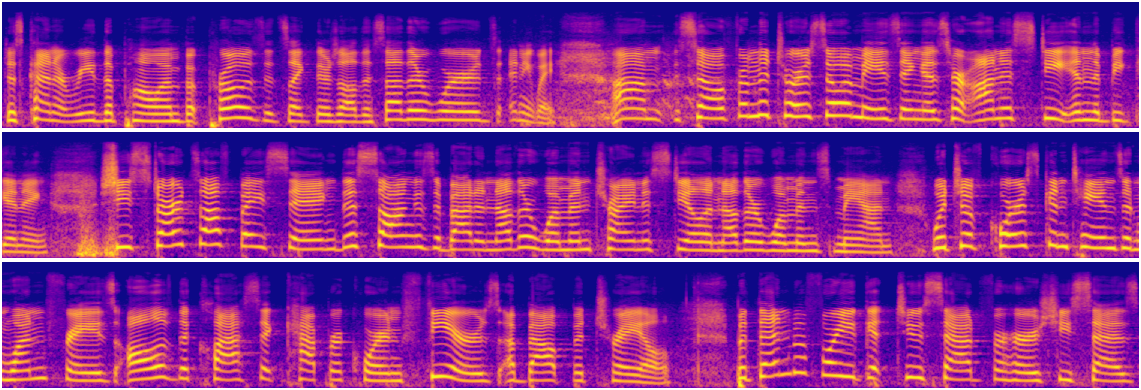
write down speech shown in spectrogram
just kind of read the poem, but prose, it's like there's all this other words. Anyway, um, so from the tour so amazing is her honesty in the beginning. She starts off by saying, This song is about another woman trying to steal another woman's man, which of course contains in one phrase all of the classic Capricorn fears about betrayal. But then before you get too sad for her, she says,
